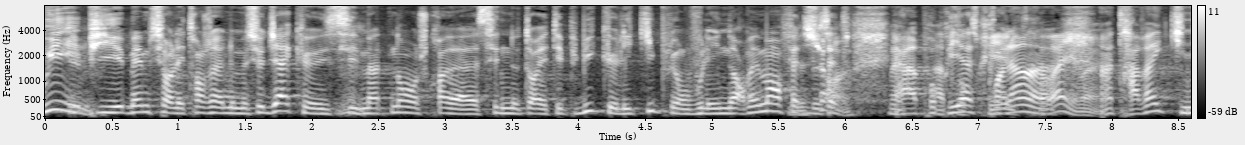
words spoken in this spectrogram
oui, et puis même sur l'étrange de Monsieur Jack, euh, c'est maintenant, je crois, assez de notoriété publique que l'équipe lui en voulait énormément en fait Bien de s'être ouais. approprié à ce point-là un- travail, ouais. un, travail qui,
